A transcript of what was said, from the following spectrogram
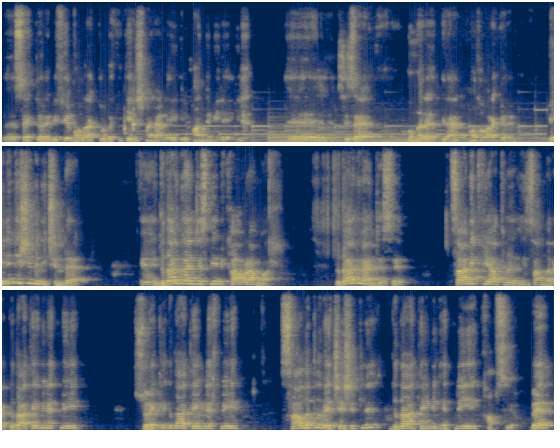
e, sektöre bir firma olarak buradaki gelişmelerle ilgili, pandemiyle ilgili e, size bunları birer not olarak verelim. Benim işimin içinde e, gıda güvencesi diye bir kavram var. Gıda güvencesi sabit fiyatlı insanlara gıda temin etmeyi, sürekli gıda temin etmeyi, sağlıklı ve çeşitli gıda temin etmeyi kapsıyor. Ve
